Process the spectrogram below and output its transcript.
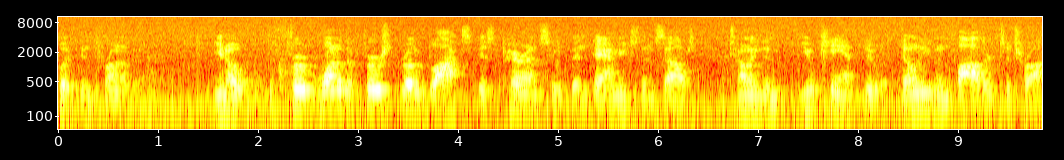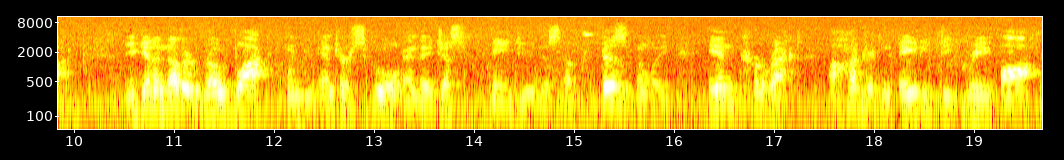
put in front of them. You know, the one of the first roadblocks is parents who've been damaged themselves telling them, you can't do it. Don't even bother to try. You get another roadblock when you enter school and they just feed you this abysmally incorrect, 180 degree off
